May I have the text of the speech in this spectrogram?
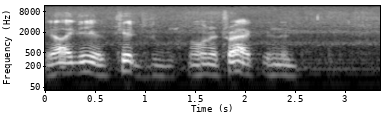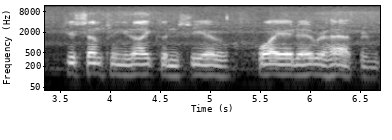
the idea of kids on a track and just something that I couldn't see ever why it ever happened.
